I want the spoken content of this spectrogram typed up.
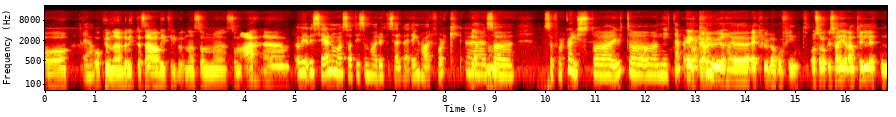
å Ja. og kunne benytte seg av de tilbudene som, som er. Eh, Og vi, vi ser nå også at de som har uteservering, har folk. Eh, Ja. Mm. så, så folk har lyst til å ut og, og nyte. Jeg tror, det. eh, jeg tror det går fint. Og som dere sier, den tilliten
